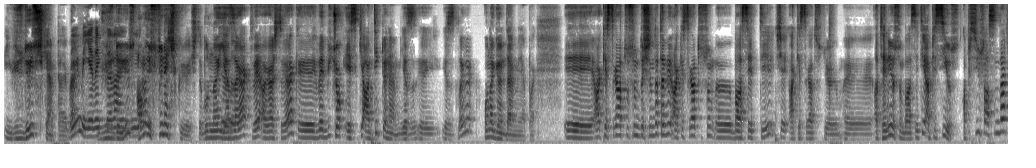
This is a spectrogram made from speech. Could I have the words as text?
yüzde yüz şikenperver. Değil mi? Yemek Yüzde yüz ama üstüne çıkıyor işte. Bunları evet. yazarak ve araştırarak e, ve birçok eski antik dönem yazı, e, yazıtları ona gönderme yapar. E, Arkestratus'un dışında tabii Arkestratus'un e, bahsettiği şey Arkestratus diyorum e, Ateneus'un bahsettiği Apicius. Apicius aslında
